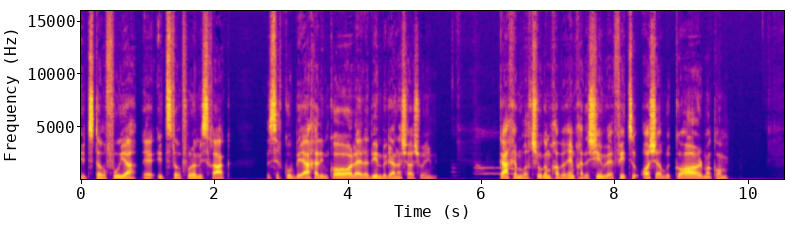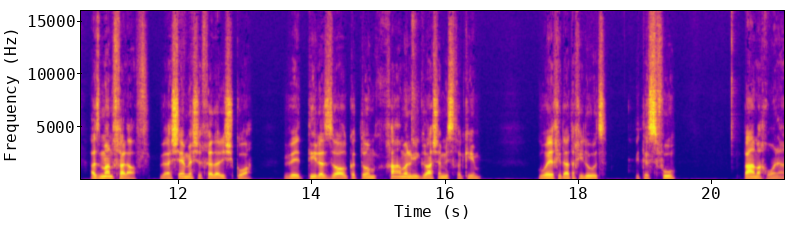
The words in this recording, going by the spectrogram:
הצטרפו, י... אה, הצטרפו למשחק ושיחקו ביחד עם כל הילדים בגן השעשועים. כך הם רכשו גם חברים חדשים והפיצו אושר בכל מקום. הזמן חלף, והשמש החלה לשקוע, והטילה זוהר כתום חם על מגרש המשחקים. גורי יחידת החילוץ התאספו פעם אחרונה,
